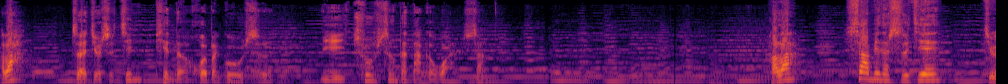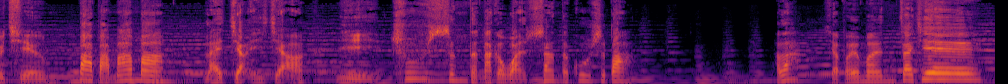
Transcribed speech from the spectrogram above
好啦，这就是今天的绘本故事，你出生的那个晚上。好了，下面的时间就请爸爸妈妈来讲一讲你出生的那个晚上的故事吧。好了，小朋友们再见。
